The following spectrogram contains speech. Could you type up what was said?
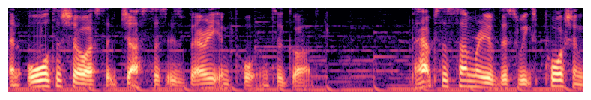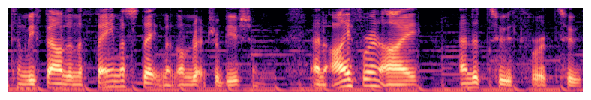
and all to show us that justice is very important to God. Perhaps the summary of this week's portion can be found in the famous statement on retribution an eye for an eye and a tooth for a tooth.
